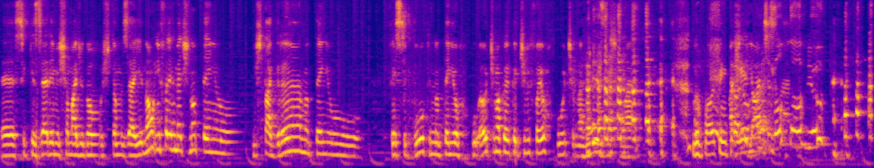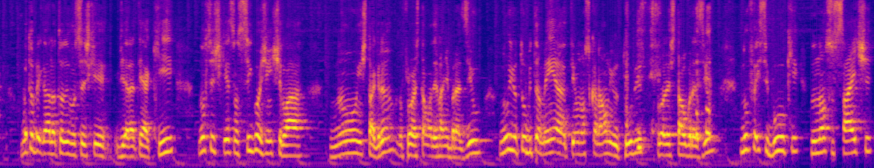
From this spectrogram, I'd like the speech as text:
É, se quiserem me chamar de novo, estamos aí. Não, infelizmente não tenho Instagram, não tenho Facebook, não tenho Orkut. A última coisa que eu tive foi Orkut, mas não existe mais. não pode tentar. Mas voltou, viu? Muito obrigado a todos vocês que vieram até aqui. Não se esqueçam, sigam a gente lá no Instagram, no Florestal Underline Brasil. No YouTube também, eh, tem o nosso canal no YouTube, Florestal Brasil. No Facebook, no nosso site,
